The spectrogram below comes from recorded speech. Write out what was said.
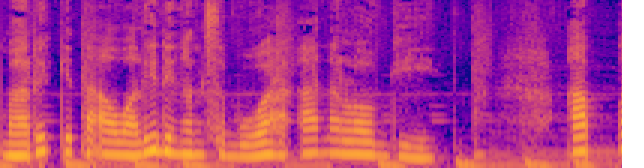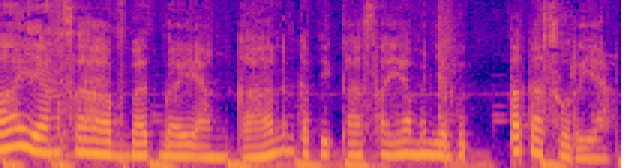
mari kita awali dengan sebuah analogi. Apa yang sahabat bayangkan ketika saya menyebut tata surya?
